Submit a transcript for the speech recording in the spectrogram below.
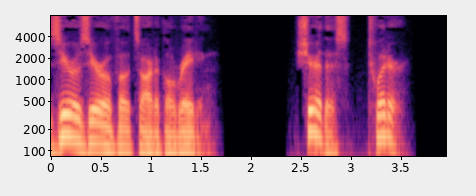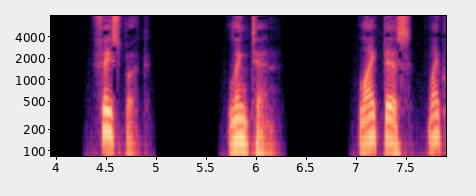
00 votes article rating. Share this, Twitter, Facebook, LinkedIn. Like this, like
